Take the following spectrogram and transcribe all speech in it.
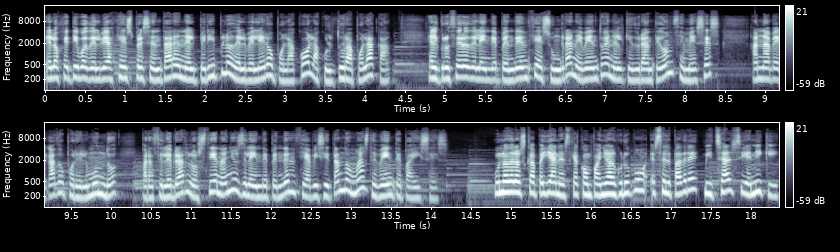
El objetivo del viaje es presentar en el periplo del velero polaco la cultura polaca. El crucero de la independencia es un gran evento en el que durante 11 meses han navegado por el mundo para celebrar los 100 años de la independencia visitando más de 20 países. Uno de los capellanes que acompañó al grupo es el padre Michal Sienicki,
